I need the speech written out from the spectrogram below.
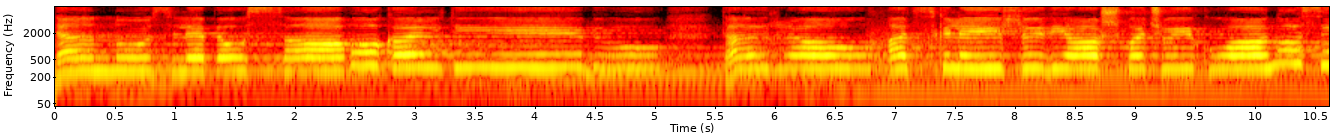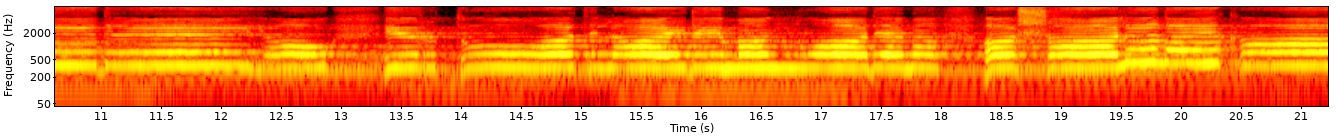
Nenuslėpiau savo kaltybių, tariau, atskleisiu viešpačiui, kuo nusidėjau ir tu atleidai man nuodėmę, pašalinai kaltę.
